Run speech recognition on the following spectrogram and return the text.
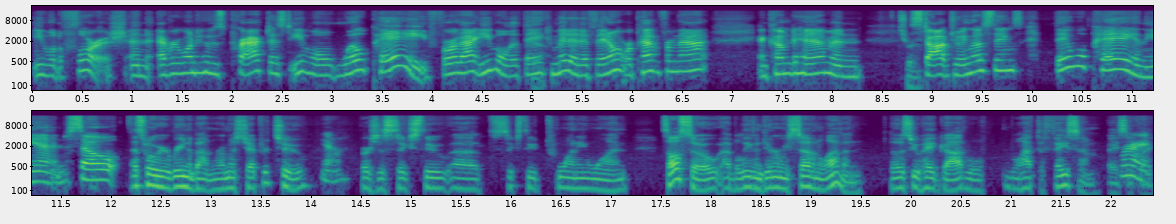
evil to flourish and everyone who's practiced evil will pay for that evil that they Yeah. committed if they don't repent from that and come to him and right. stop doing those things they will pay in the end so That's what we were reading about in Romans chapter two, Yeah. verses six through uh, six through twenty-one. It's also, I believe, in Deuteronomy seven eleven. Those who hate God will will have to face Him. Basically, Right.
